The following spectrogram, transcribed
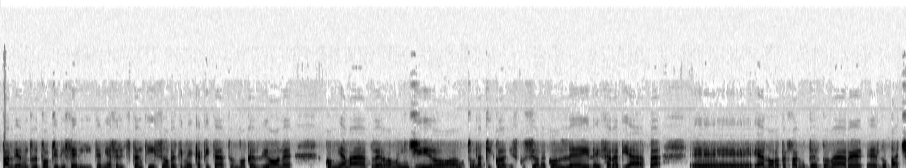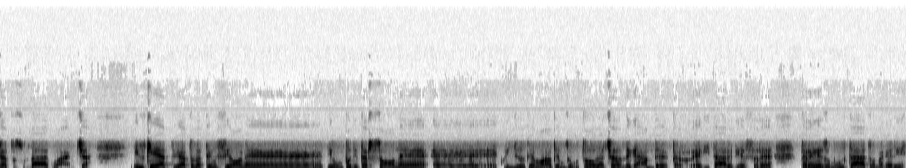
parlando proprio di ferite, mi ha ferito tantissimo perché mi è capitato un'occasione con mia madre, eravamo in giro, ho avuto una piccola discussione con lei, lei si è arrabbiata eh, e allora per farmi perdonare eh, l'ho baciato sulla guancia, il che ha attirato l'attenzione di un po' di persone eh, e quindi dobbiamo, abbiamo dovuto lanciare le gambe per evitare di essere preso, multato, magari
